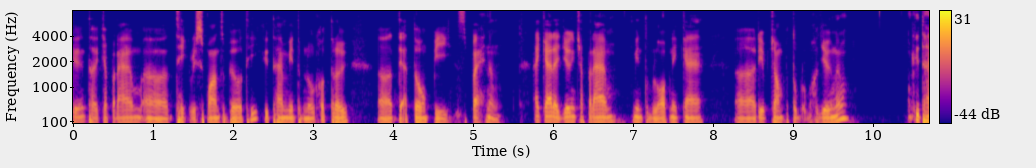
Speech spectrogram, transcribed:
យើងត្រូវចាប់ផ្ដើម take responsibility គឺថាមានទំនួលខុសត្រូវតាក់ទងពី space ហ្នឹងហើយការដែលយើងចាប់ផ្ដើមមានទម្លាប់នៃការរៀបចំបន្ទប់របស់យើងហ្នឹងគឺថា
